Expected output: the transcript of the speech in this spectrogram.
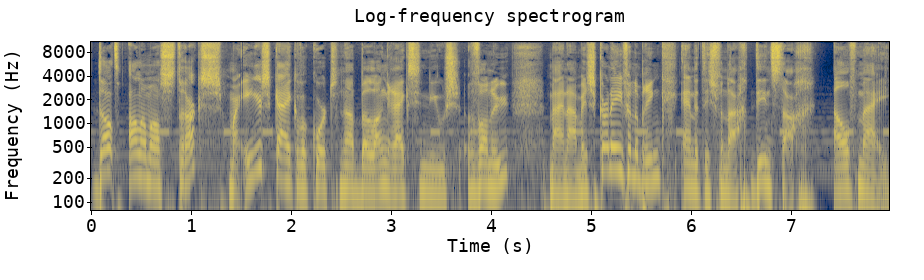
Dat allemaal straks. Maar eerst kijken we kort naar het belangrijkste nieuws van u. Mijn naam is Carne van der Brink en het is vandaag dinsdag 11 mei.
